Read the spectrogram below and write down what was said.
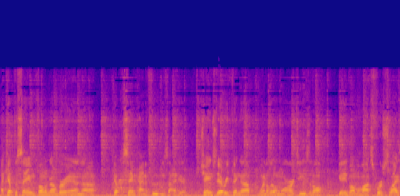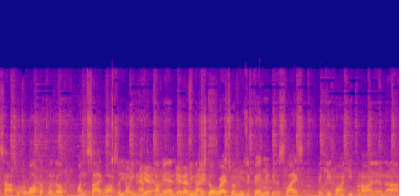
I kept the same phone number and uh, kept the same kind of food inside here. Changed everything up, went a little more artisanal, gave Omaha its first slice house with a walk-up window on the sidewalk, so you don't even have Yeah. to come in. Yeah, that's you can nice. just go right to a music venue, get a slice, and keep on keeping on. And uh,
